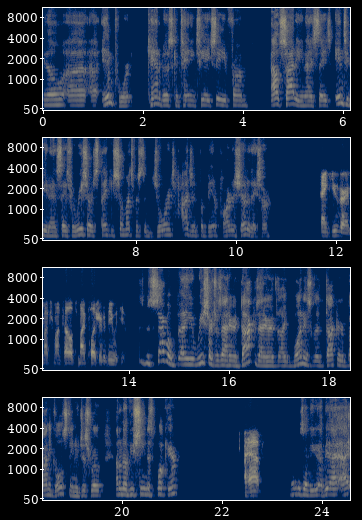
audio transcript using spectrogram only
you know, uh, uh, import cannabis containing THC from outside of the United States into the United States for research. Thank you so much, Mr. George Hodgin, for being a part of the show today, sir. Thank you very much, Montel. It's my pleasure to be with you. There's been several uh, researchers out here and doctors out here. Like one is the Dr. Bonnie Goldstein, who just wrote. I don't know if you've seen this book here. I have. Have you? I mean, I,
